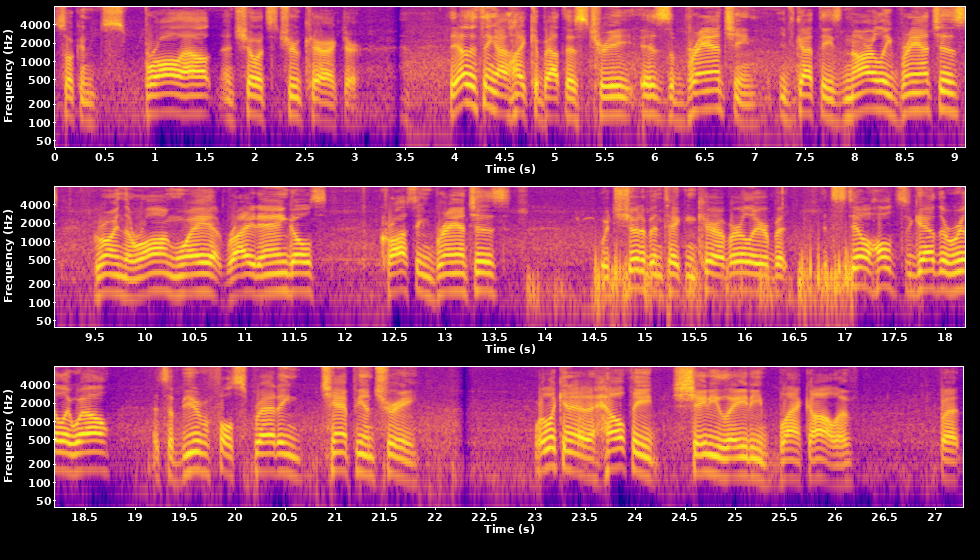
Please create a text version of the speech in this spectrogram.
so it can sprawl out and show its true character. The other thing I like about this tree is the branching. You've got these gnarly branches growing the wrong way at right angles, crossing branches, which should have been taken care of earlier, but it still holds together really well. It's a beautiful spreading champion tree. We're looking at a healthy Shady Lady black olive, but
